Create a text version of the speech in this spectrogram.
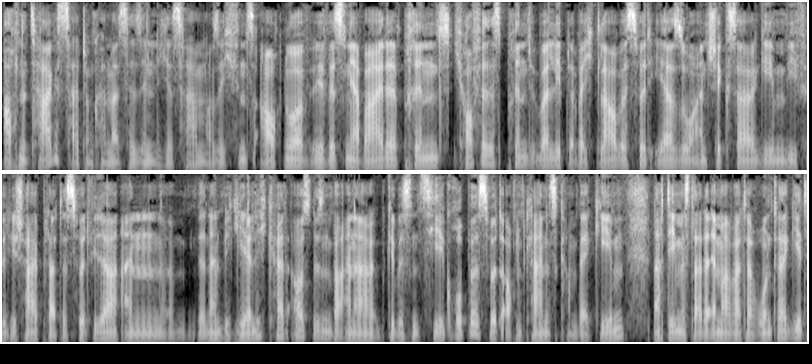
auch eine Tageszeitung kann was sehr Sinnliches haben. Also ich finde es auch, nur wir wissen ja beide, Print, ich hoffe, dass Print überlebt, aber ich glaube, es wird eher so ein Schicksal geben wie für die Schallplatte. Es wird wieder ein, äh, eine Begehrlichkeit auslösen bei einer gewissen Zielgruppe. Es wird auch ein kleines Comeback geben, nachdem es leider immer weiter runtergeht.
